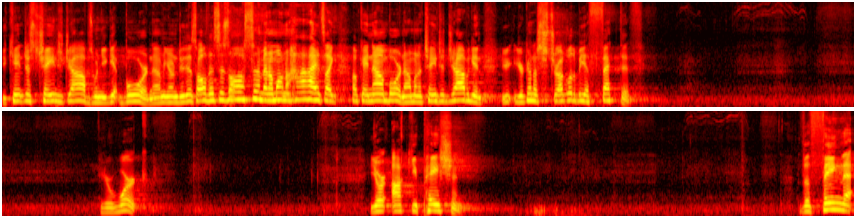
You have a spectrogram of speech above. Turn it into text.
You can't just change jobs when you get bored. Now I'm going to do this. Oh, this is awesome. And I'm on a high. It's like, okay, now I'm bored. Now I'm going to change a job again. You're going to struggle to be effective. Your work, your occupation, the thing that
